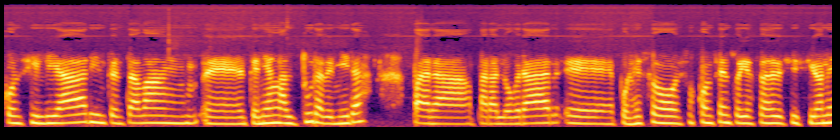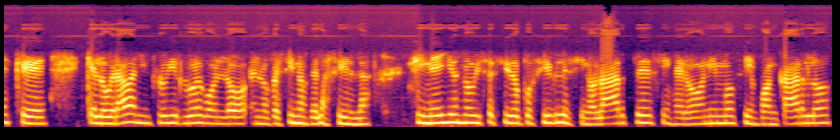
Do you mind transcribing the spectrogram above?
conciliar, intentaban, eh, tenían altura de miras para, para lograr eh, pues eso, esos consensos y esas decisiones que, que lograban influir luego en, lo, en los vecinos de las islas. Sin ellos no hubiese sido posible, sin Olarte, sin Jerónimo, sin Juan Carlos,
